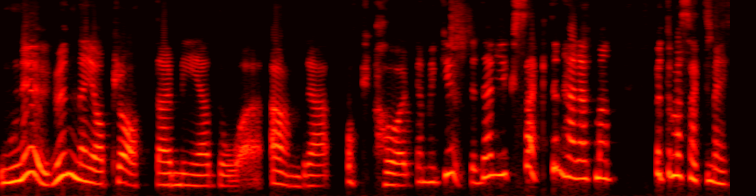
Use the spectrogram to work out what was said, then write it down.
nu när jag pratar med då andra och hör, ja men gud, det där är ju exakt den här att man, vet du, de har sagt till mig,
